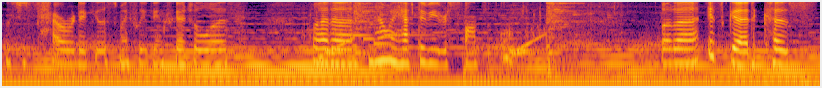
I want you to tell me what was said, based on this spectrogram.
That's just how ridiculous my sleeping schedule was. But uh, now I have to be responsible. But uh, it's good because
